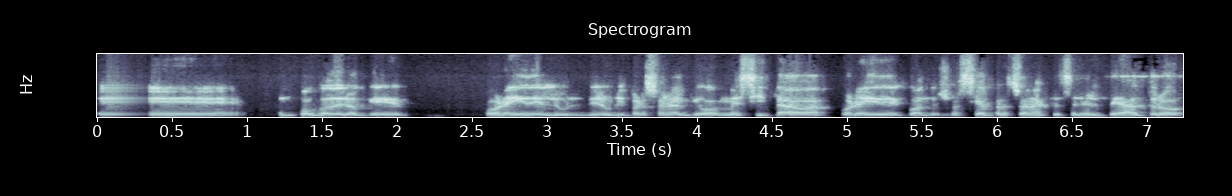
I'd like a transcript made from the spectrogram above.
eh, un poco de lo que, por ahí del, un- del unipersonal que vos me citabas, por ahí de cuando yo hacía personajes en el teatro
